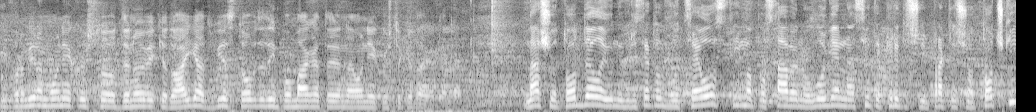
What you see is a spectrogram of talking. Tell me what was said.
Информирам оние кои што денови ќе доаѓаат, вие сте овде да им помагате на оние кои што ќе доаѓаат. Нашиот оддел и универзитетот во целост има поставено луѓе на сите критични практично точки,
